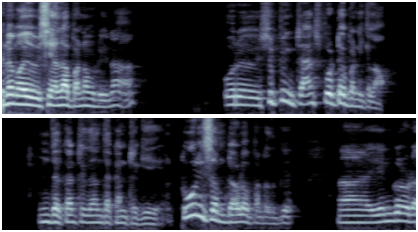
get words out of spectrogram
என்ன மாதிரி விஷயம்லாம் பண்ண முடியும்னா ஒரு ஷிப்பிங் டிரான்ஸ்போர்ட்டே பண்ணிக்கலாம். இந்த கண்ட்ரியில் இந்த கண்ட்ரிக்கு டூரிசம் டெவலப் பண்ணுறதுக்கு எங்களோட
